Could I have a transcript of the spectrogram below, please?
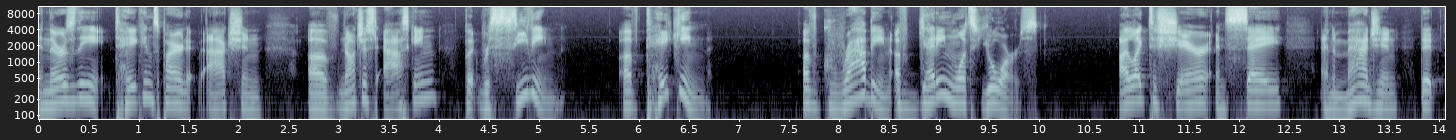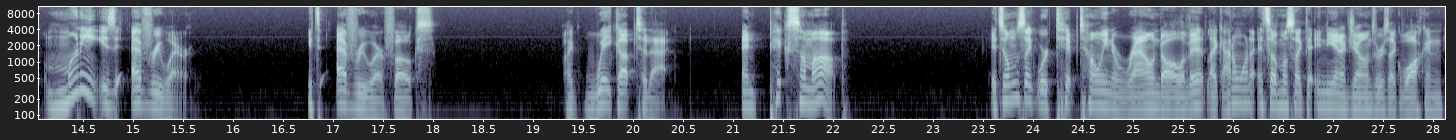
and there's the take inspired action of not just asking, but receiving, of taking, of grabbing, of getting what's yours. I like to share and say and imagine that money is everywhere. It's everywhere, folks. Like, wake up to that and pick some up. It's almost like we're tiptoeing around all of it. Like, I don't want to, it's almost like the Indiana Jones where he's like walking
